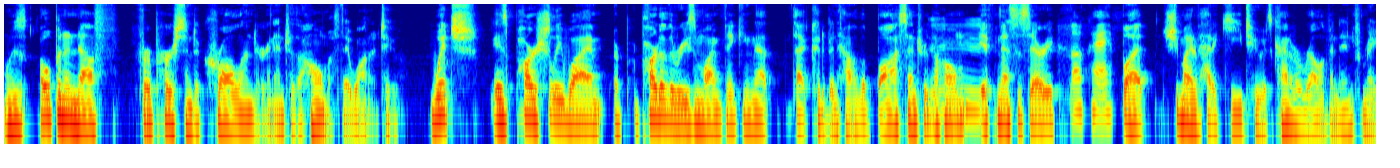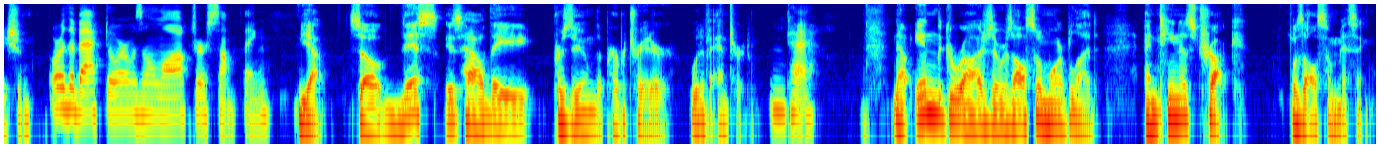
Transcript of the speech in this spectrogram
it was open enough for a person to crawl under and enter the home if they wanted to. Which is partially why I'm or part of the reason why I'm thinking that that could have been how the boss entered the home Mm. if necessary. Okay. But she might have had a key too. It's kind of irrelevant information. Or the back door was unlocked or something. Yeah. So this is how they presume the perpetrator would have entered. Okay. Now, in the garage, there was also more blood, and Tina's truck was also missing,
